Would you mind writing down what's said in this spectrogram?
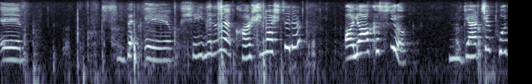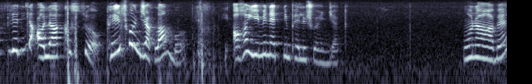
e, be, e, şeylerine karşılaştırın. Alakası yok. Gerçek Toy Freddy ile alakası yok. Peluş oyuncak lan bu. Aha yemin ettim peluş oyuncak. O ne abi?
